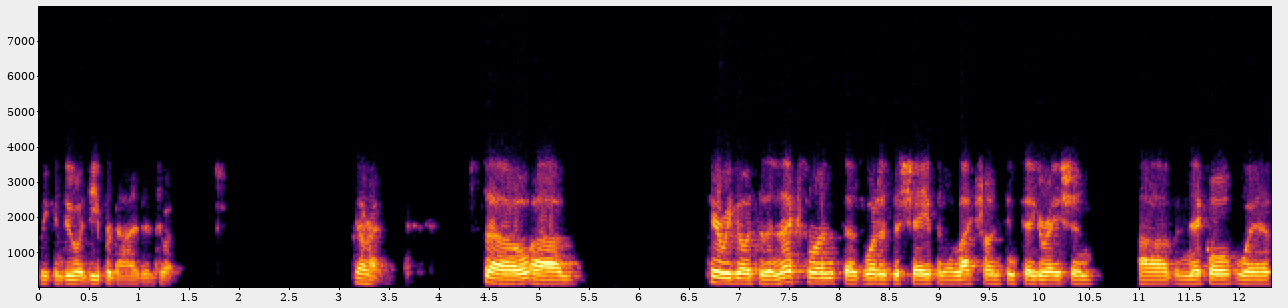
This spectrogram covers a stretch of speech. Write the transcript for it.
we can do a deeper dive into it. All right. So um, here we go to the next one. It says, what is the shape and electron configuration of nickel with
